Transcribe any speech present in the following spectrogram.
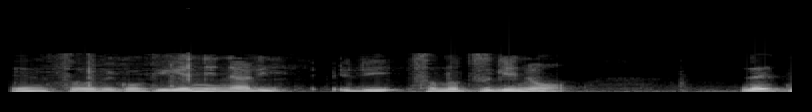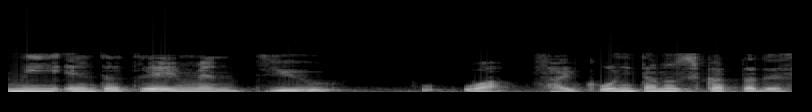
演奏でご機嫌になり、その次の Let Me Entertainment You は最高に楽しかったです。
